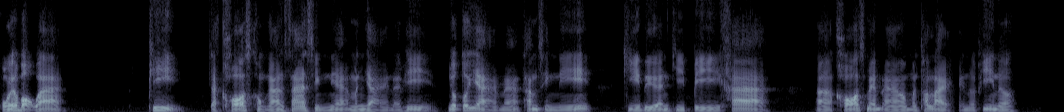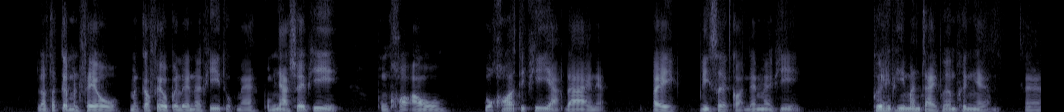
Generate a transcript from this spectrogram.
ผมก็บอกว่า พี่แต่คอสของการสร้างสิ่งเนี้ยมันใหญ่นะพี่ยกตัวอย่างนะทำสิ่งนี้กี่เดือนกี่ปีค่าอ่าคอสแมนเอามันเท่าไหร่เนอะพี่เนอะแล้วถ้าเกิดมันเฟลมันก็เฟลไปเลยนะพี่ถูกไหมผมอยากช่วยพี่ ผมขอเอาหัวข้อที่พี่อยากได้เนี่ย ไปรีเสิร์ชก่อนได้ไหมพี่ เพื่อให้พี่มั่นใจเพิ่มขึ้นไงอ่า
